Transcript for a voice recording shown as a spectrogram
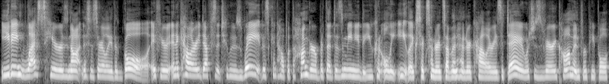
eating less here is not necessarily the goal. If you're in a calorie deficit to lose weight, this can help with the hunger, but that doesn't mean you, that you can only eat like 600, 700 calories a day, which is very common for people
